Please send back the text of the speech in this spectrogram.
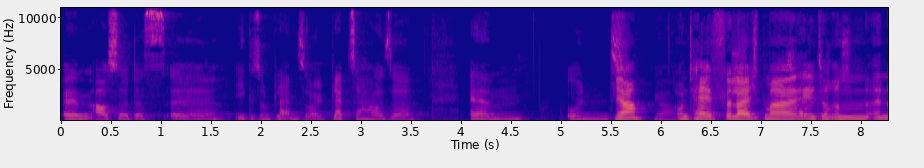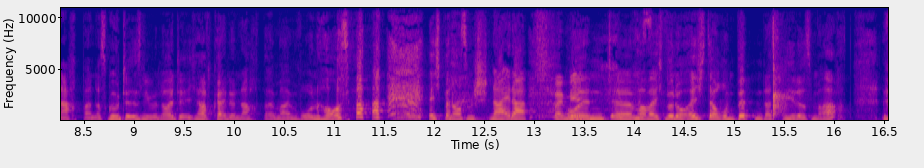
ähm, außer dass äh, ihr gesund bleiben sollt. Bleibt zu Hause. Ähm, und, Ja, und helft vielleicht mal älteren äh, Nachbarn. Das Gute ist, liebe Leute, ich habe keine Nachbarn in meinem Wohnhaus. ich bin aus dem Schneider Bei mir- und ähm, aber ich würde euch darum bitten, dass ihr das macht.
